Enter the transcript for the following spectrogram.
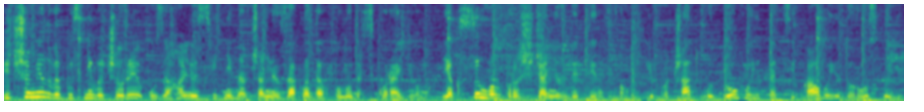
Відшуміли випускні вечори у загальноосвітніх навчальних закладах Володарського району як символ прощання з дитинством і початку довгої та цікавої дорослої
